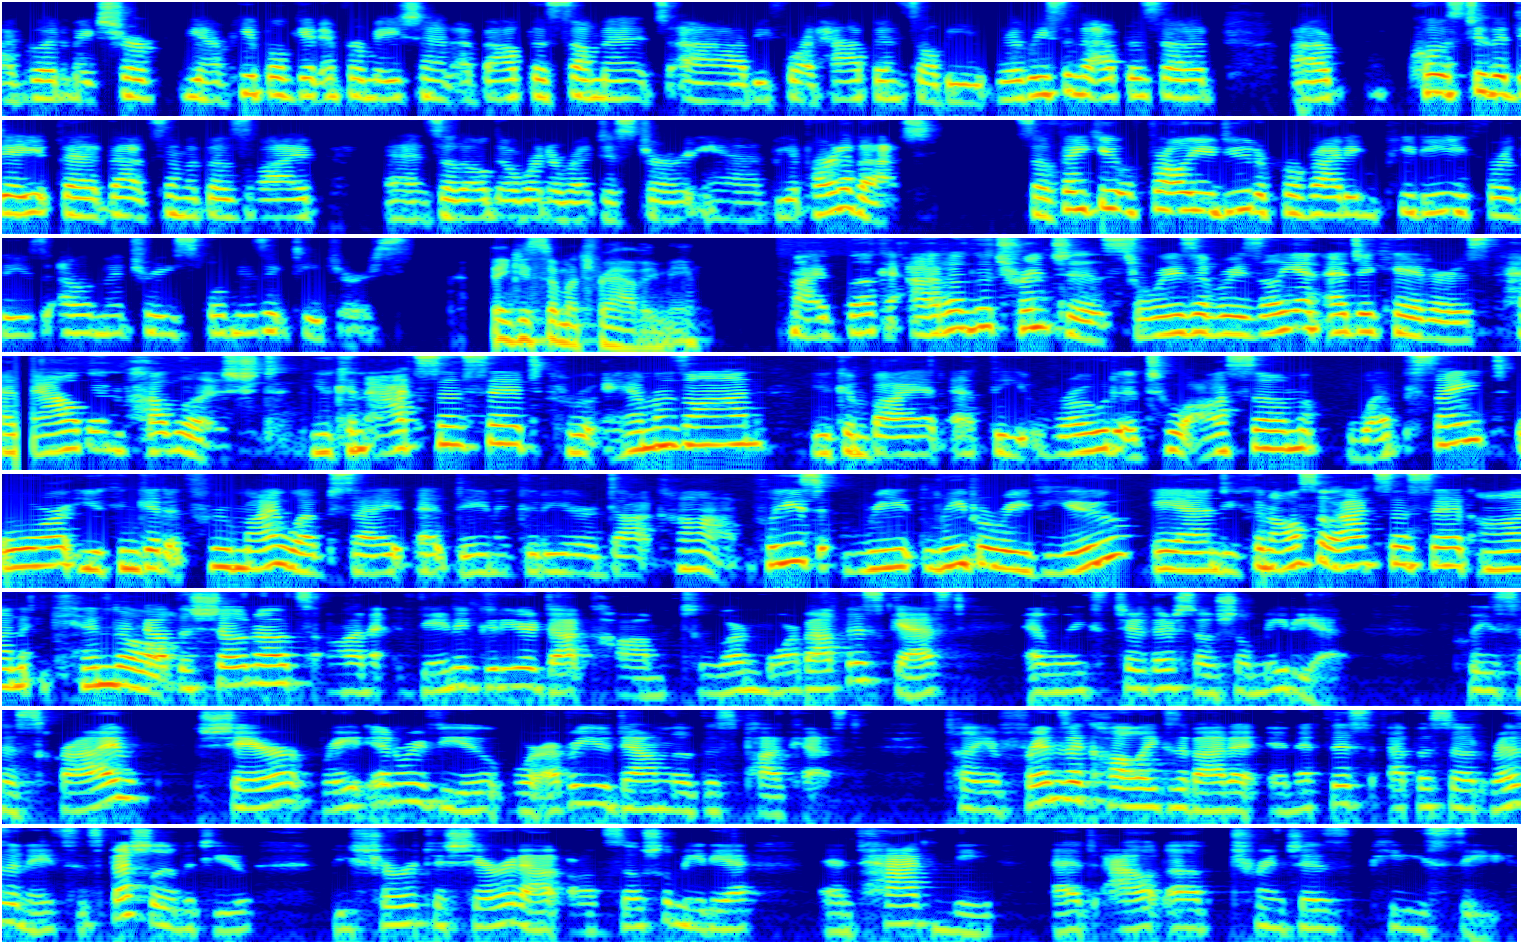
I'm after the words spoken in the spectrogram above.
i'm going to make sure you know people get information about the summit uh, before it happens. I'll be releasing the episode uh, close to the date that that summit goes live. And so they'll know where to register and be a part of that so thank you for all you do to providing PD for these elementary school music teachers. Thank you so much for having me. My book, Out of the Trenches Stories of Resilient Educators, has now been published. You can access it through Amazon. You can buy it at the Road to Awesome website, or you can get it through my website at danagoodyear.com. Please re- leave a review, and you can also access it on Kindle. Check out the show notes on danagoodyear.com to learn more about this guest and links to their social media. Please subscribe, share, rate, and review wherever you download this podcast. Tell your friends and colleagues about it, and if this episode resonates, especially with you, be sure to share it out on social media and tag me at Out of Trenches PC.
